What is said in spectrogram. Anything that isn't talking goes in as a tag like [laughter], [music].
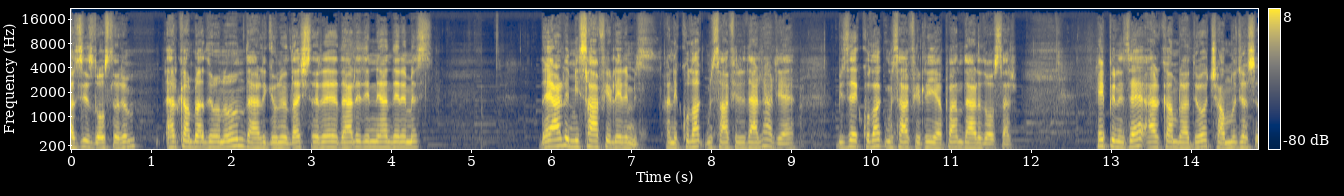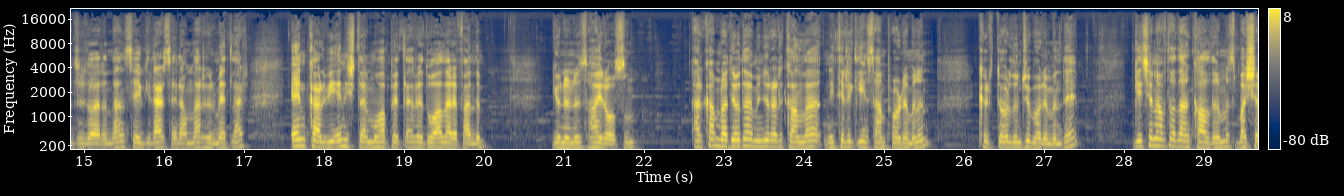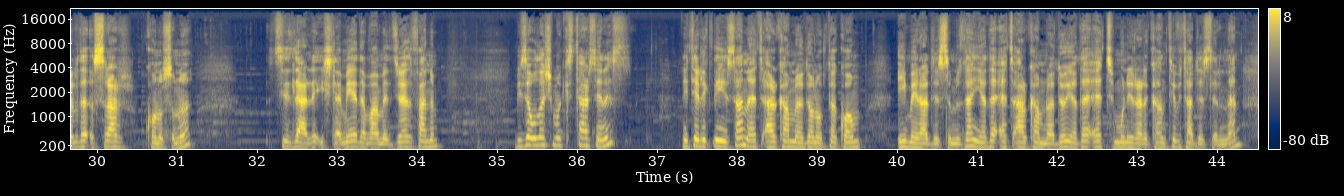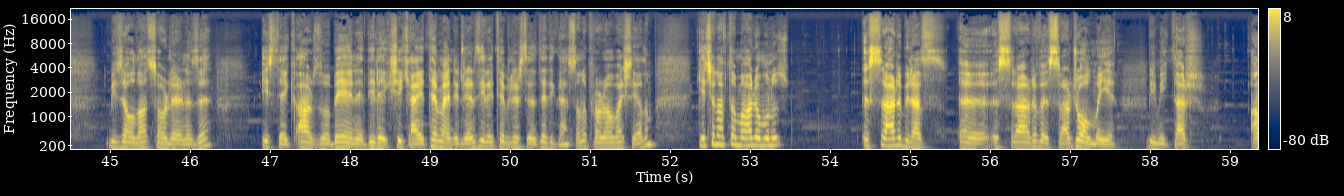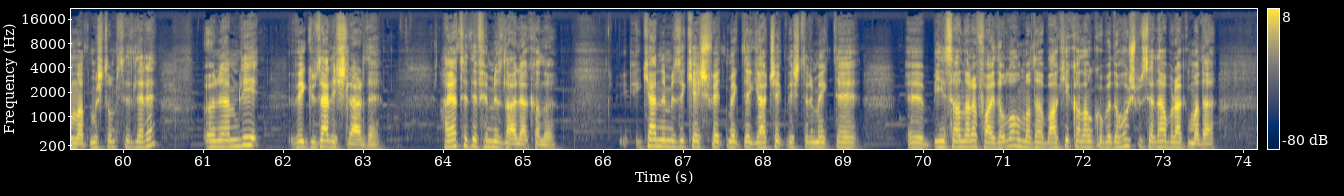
Aziz dostlarım, Erkam Radyo'nun değerli gönüldaşları, değerli dinleyenlerimiz, değerli misafirlerimiz, hani kulak misafiri derler ya, bize kulak misafirliği yapan değerli dostlar. Hepinize Erkam Radyo Çamlıca stüdyolarından sevgiler, selamlar, hürmetler, en kalbi, en içten muhabbetler ve dualar efendim. Gününüz hayır olsun. Erkam Radyo'da Münir Arıkan'la Nitelikli İnsan programının 44. bölümünde geçen haftadan kaldığımız başarıda ısrar konusunu sizlerle işlemeye devam edeceğiz efendim. Bize ulaşmak isterseniz nitelikli insan at erkamradyo.com e-mail adresimizden ya da at erkamradyo ya da at munir arıkan tweet adreslerinden bize olan sorularınızı istek, arzu, beğeni, dilek, şikayet, temennilerinizi iletebilirsiniz dedikten sonra programa başlayalım. Geçen hafta malumunuz ısrarı biraz, e, ısrarı ve ısrarcı olmayı bir miktar anlatmıştım sizlere. Önemli ve güzel işlerde, hayat hedefimizle alakalı, kendimizi keşfetmekte, gerçekleştirmekte, e, insanlara faydalı olmada, baki kalan kubbede hoş bir seda bırakmada,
